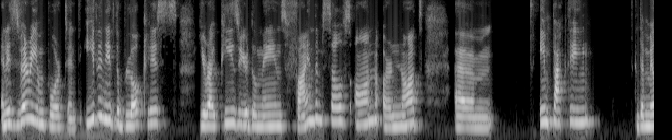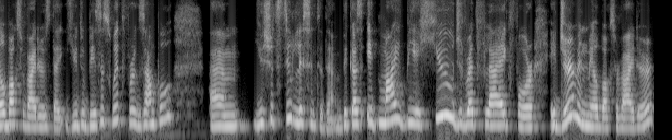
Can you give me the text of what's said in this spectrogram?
And it's very important, even if the block lists, your IPs or your domains find themselves on are not um, impacting the mailbox providers that you do business with, for example, um, you should still listen to them because it might be a huge red flag for a German mailbox provider,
